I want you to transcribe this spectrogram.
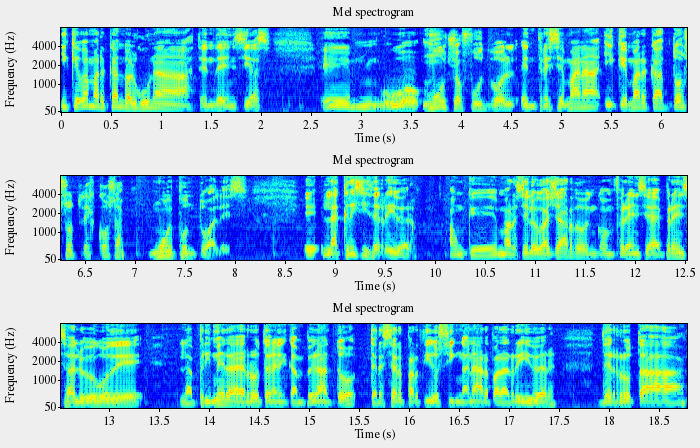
y que va marcando algunas tendencias. Eh, hubo mucho fútbol entre semana y que marca dos o tres cosas muy puntuales. Eh, la crisis de River, aunque Marcelo Gallardo en conferencia de prensa luego de la primera derrota en el campeonato, tercer partido sin ganar para River, derrota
